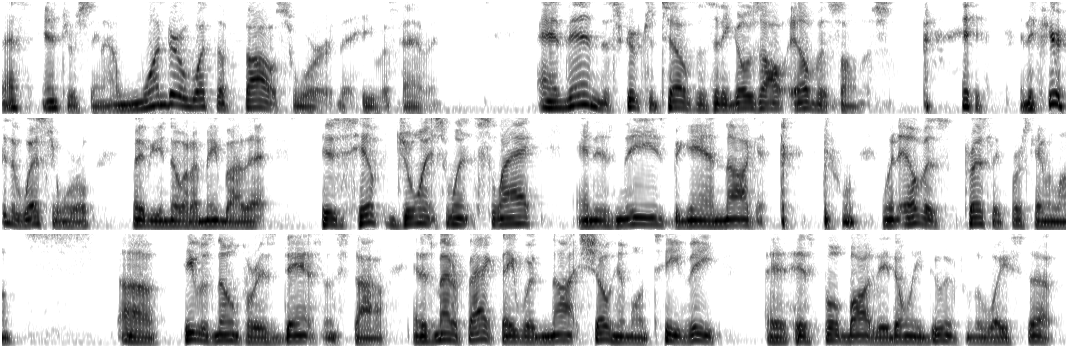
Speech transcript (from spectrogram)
That's interesting. I wonder what the thoughts were that he was having. And then the scripture tells us that he goes all Elvis on us. and if you're in the Western world, maybe you know what I mean by that. His hip joints went slack and his knees began knocking. when Elvis Presley first came along, uh, he was known for his dancing style. And as a matter of fact, they would not show him on TV uh, his full body. They'd only do him from the waist up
